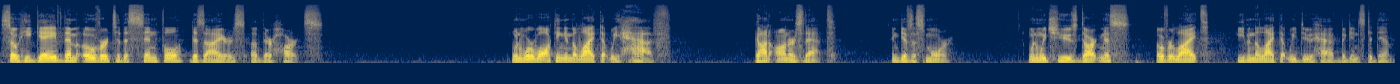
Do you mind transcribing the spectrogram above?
so he gave them over to the sinful desires of their hearts. When we're walking in the light that we have, God honors that and gives us more. When we choose darkness over light, even the light that we do have begins to dim.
